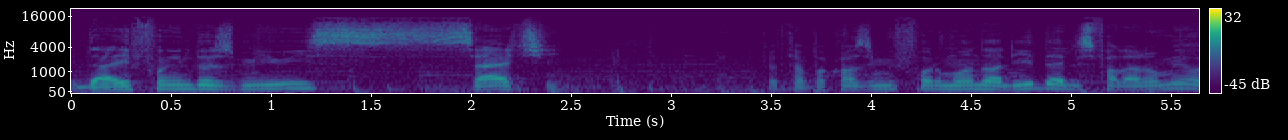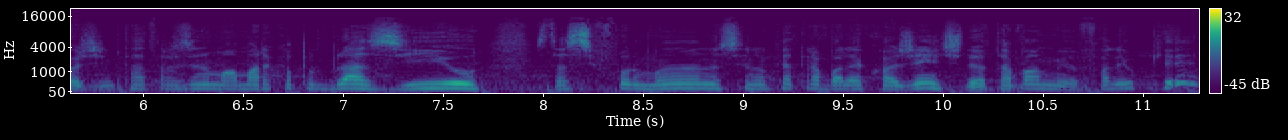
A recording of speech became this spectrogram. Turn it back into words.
E daí foi em 2007 que eu tava quase me formando ali. Daí eles falaram: Meu, a gente tá trazendo uma marca pro Brasil, você tá se formando, você não quer trabalhar com a gente? Daí eu tava, meu, eu falei: O quê?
